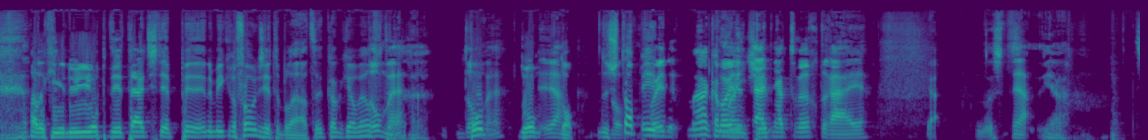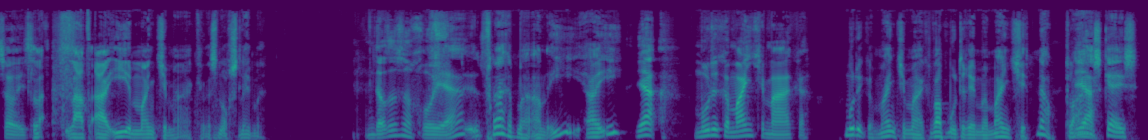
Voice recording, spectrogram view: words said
had ik hier nu op dit tijdstip eh, in de microfoon zitten blaten. Dat kan ik jou wel Dom, hè? vertellen. dom hè? Dom, Ja, dom. Dus dom. stap in, de- maak een Kon je de mandje. tijd maar terugdraaien. Dus, Ja. ja. Zo is La- het. laat AI een mandje maken. Dat is nog slimmer. Dat is een goeie, hè? Vraag het maar aan AI. AI. Ja, moet ik een mandje maken? Moet ik een mandje maken? Wat moet er in mijn mandje? Nou, klaar Ja. is Kees.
